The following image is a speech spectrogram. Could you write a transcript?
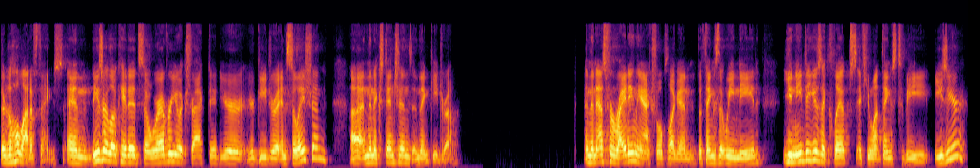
there's a whole lot of things. And these are located, so wherever you extracted your, your Ghidra installation, uh, and then extensions, and then Ghidra. And then as for writing the actual plugin, the things that we need, you need to use Eclipse if you want things to be easier.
